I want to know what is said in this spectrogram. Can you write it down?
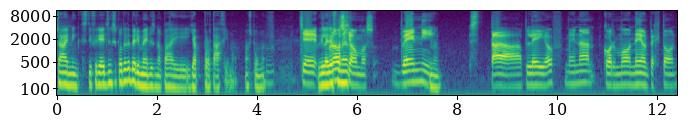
signing στη free agency, ποτέ δεν περιμένεις να πάει για πρωτάθλημα, ας πούμε. Και δηλαδή, πρόσχε πούμε... όμως, μπαίνει ναι τα playoff με έναν κορμό νέων παιχτών.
